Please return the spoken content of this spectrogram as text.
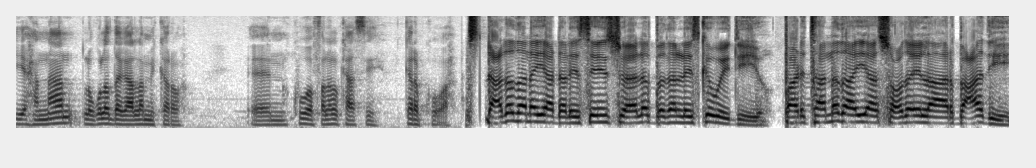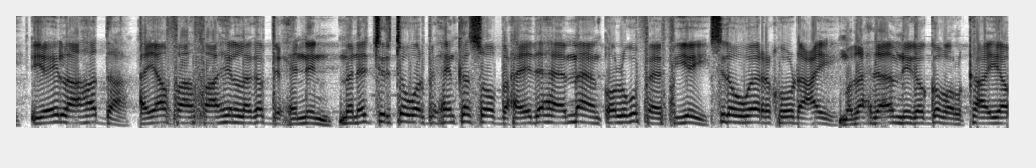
iyo hanaan lagula dagaalami karo. Kuwa falalkaasi garabka u ah. Dhacdadan ayaa dhalisay in su'aalo badan la iska weydiiyo baadhitaanada ayaa socda ilaa arbacadii iyo ilaa hadda. Ayaan faahfaahin laga bixinin. Mana jirto warbixin ka soo baxa eedaha ammaanka oo lagu faafiyey sida uu weerarku u dhacay. Madaxda amniga gobolka ayaa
